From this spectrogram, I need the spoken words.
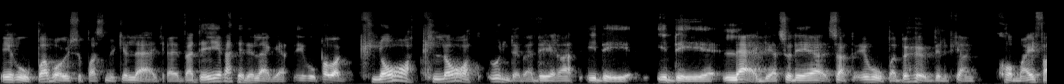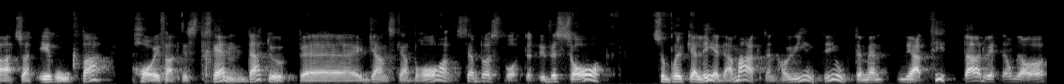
Europa var ju så pass mycket lägre värderat i det läget. Europa var klart, klart undervärderat i det, i det läget. Så, det, så att Europa behövde lite grann komma ifatt. Så att Europa har ju faktiskt trendat upp eh, ganska bra sedan börsbotten. USA som brukar leda marknaden har ju inte gjort det. Men när jag tittar, du vet om jag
